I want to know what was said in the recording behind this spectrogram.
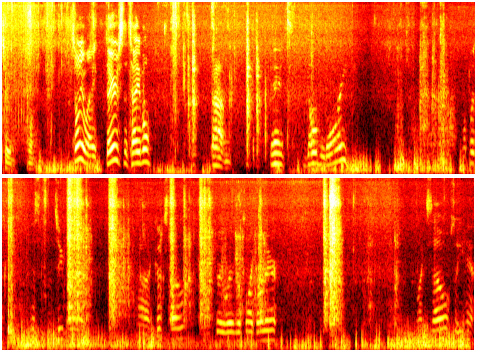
So anyway, there's the table. Um, it's Golden Glory. I'll put this is the two burner uh, cook stove. I'll show you what it looks like on there. Like so. So you have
